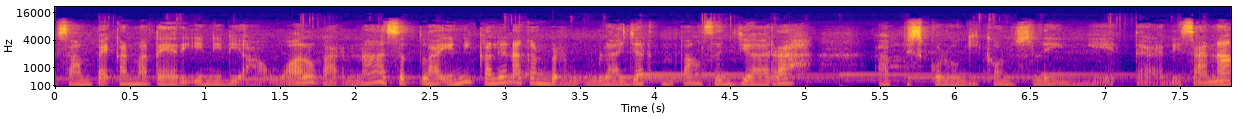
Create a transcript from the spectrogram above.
sampaikan materi ini di awal karena setelah ini kalian akan belajar tentang sejarah uh, psikologi konseling gitu. Di sana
